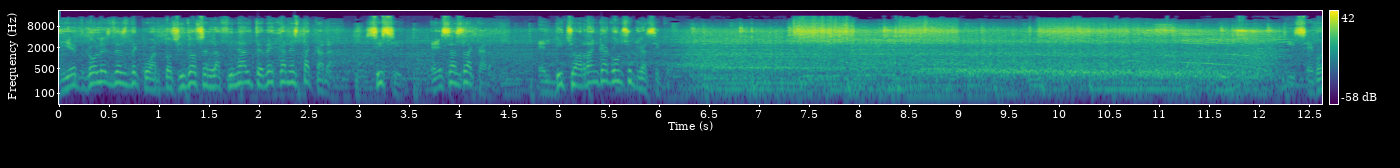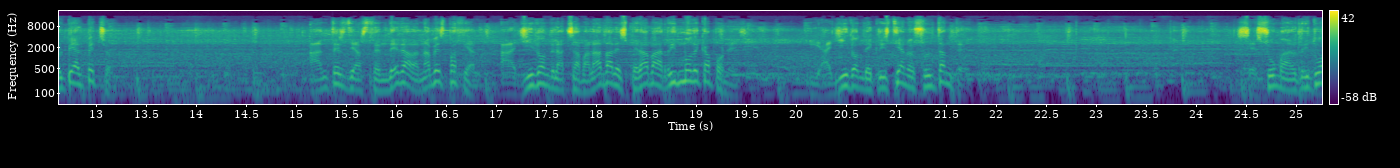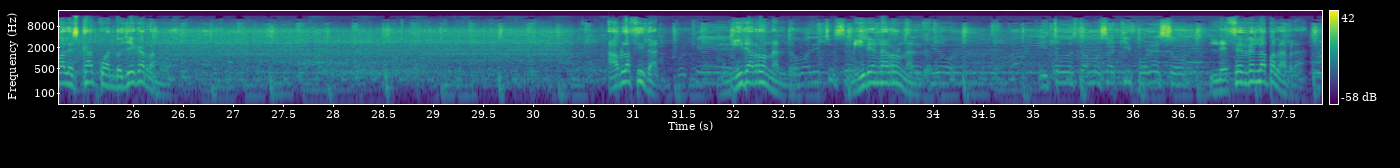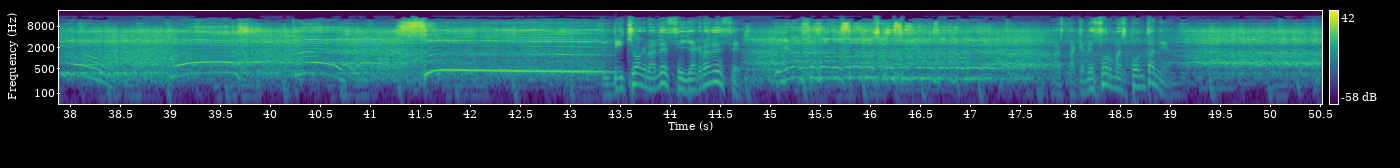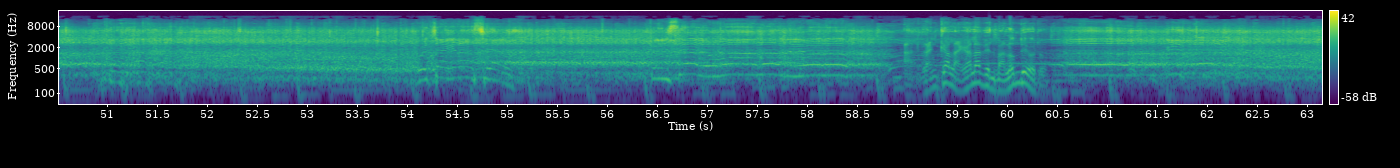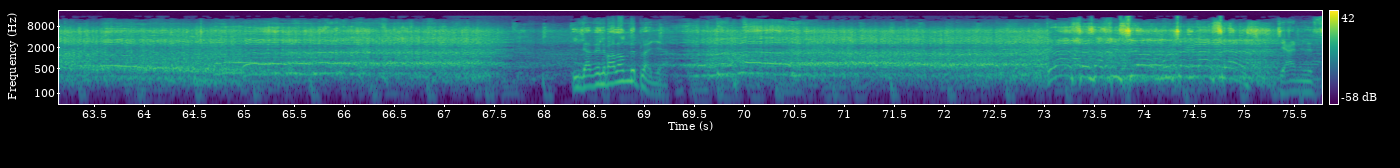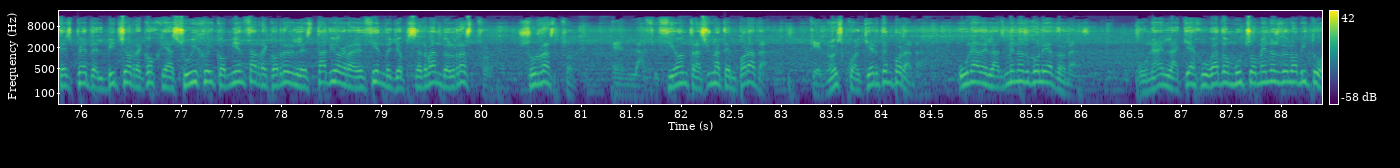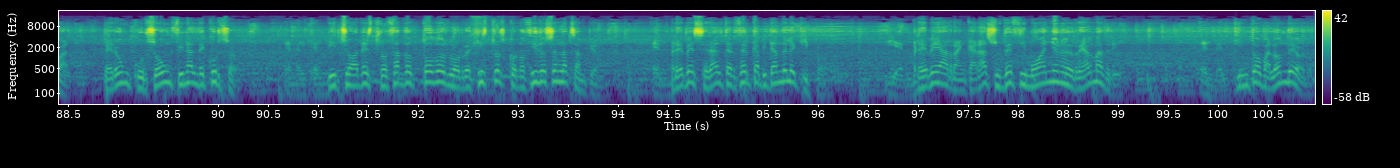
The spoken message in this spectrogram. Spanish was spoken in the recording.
Diez goles desde cuartos y dos en la final te dejan esta cara. Sí, sí, esa es la cara. El bicho arranca con su clásico. Y se golpea el pecho. Antes de ascender a la nave espacial, allí donde la chavalada le esperaba a ritmo de capones. Y allí donde Cristiano es sultante. Se suma al ritual ska cuando llega Ramos. Habla Zidane. Mira a Ronaldo. Miren a Ronaldo. Y todos estamos aquí por eso. Le ceden la palabra. El bicho agradece y agradece. Y gracias a vosotros conseguimos el doble. Hasta que de forma espontánea. Arranca la gala del balón de oro. Y la del balón de playa. Gracias afición. Ya en el césped, el bicho recoge a su hijo y comienza a recorrer el estadio agradeciendo y observando el rastro, su rastro, en la afición tras una temporada, que no es cualquier temporada, una de las menos goleadoras, una en la que ha jugado mucho menos de lo habitual, pero un curso, un final de curso, en el que el bicho ha destrozado todos los registros conocidos en la Champions. En breve será el tercer capitán del equipo y en breve arrancará su décimo año en el Real Madrid, el del quinto balón de oro.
